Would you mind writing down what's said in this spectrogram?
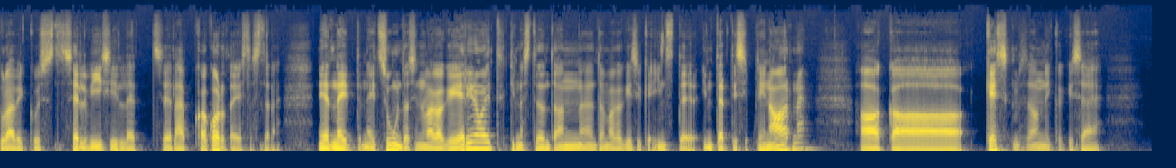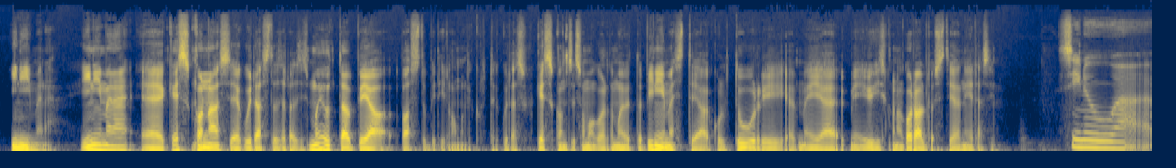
tulevikus sel viisil, et see läheb ka korda eestlastele. nii et neid, neid suundasid on vägagi erinevaid, kindlasti ta on, ta on vägagi sihuke inter, interdistsiplinaarne, aga keskmes on ikkagi see inimene, inimene äh, keskkonnas ja kuidas ta seda siis mõjutab ja vastupidi loomulikult, kuidas keskkond siis omakorda mõjutab inimest ja kultuuri meie, meie ühiskonnakorraldust ja nii edasi sinu äh,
